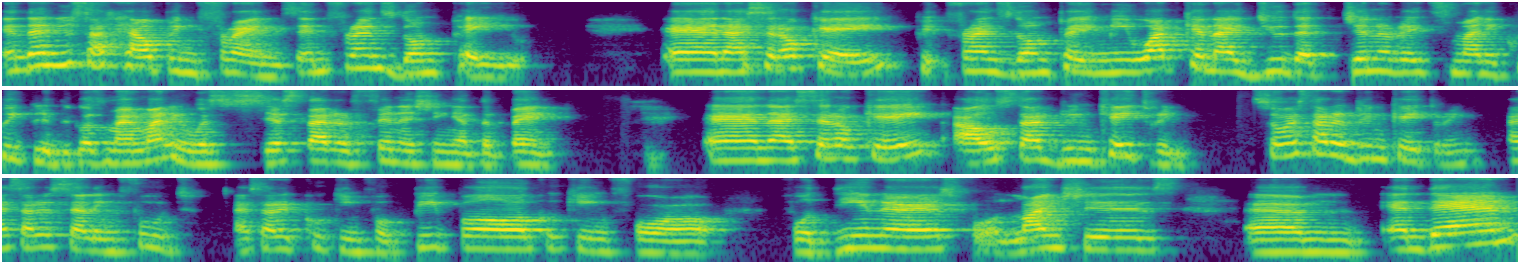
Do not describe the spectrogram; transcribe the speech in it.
And then you start helping friends, and friends don't pay you. And I said, okay, friends don't pay me. What can I do that generates money quickly? Because my money was just started finishing at the bank. And I said, okay, I'll start doing catering. So I started doing catering. I started selling food. I started cooking for people, cooking for, for dinners, for lunches. Um, and then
